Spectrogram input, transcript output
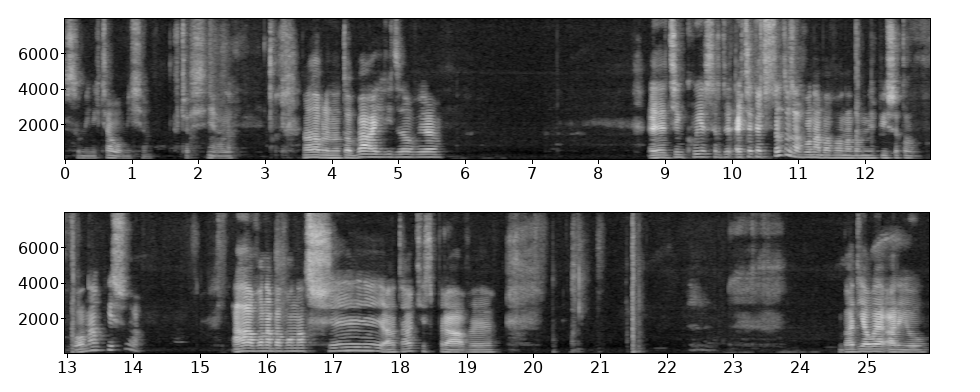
w sumie nie chciało mi się wcześniej, ale... No dobra, no to bye widzowie. E, dziękuję serdecznie. Ej, czekajcie, co to za Wona Bawona do mnie pisze? To Wona pisze? A, Wona Bawona 3, a takie sprawy. Badia, where are you?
